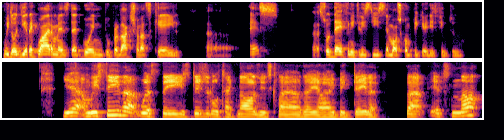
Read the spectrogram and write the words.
with all the requirements that go into production at scale. Uh, as uh, so, definitely, this is the most complicated thing to do. Yeah, and we see that with these digital technologies, cloud, AI, big data, that it's not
